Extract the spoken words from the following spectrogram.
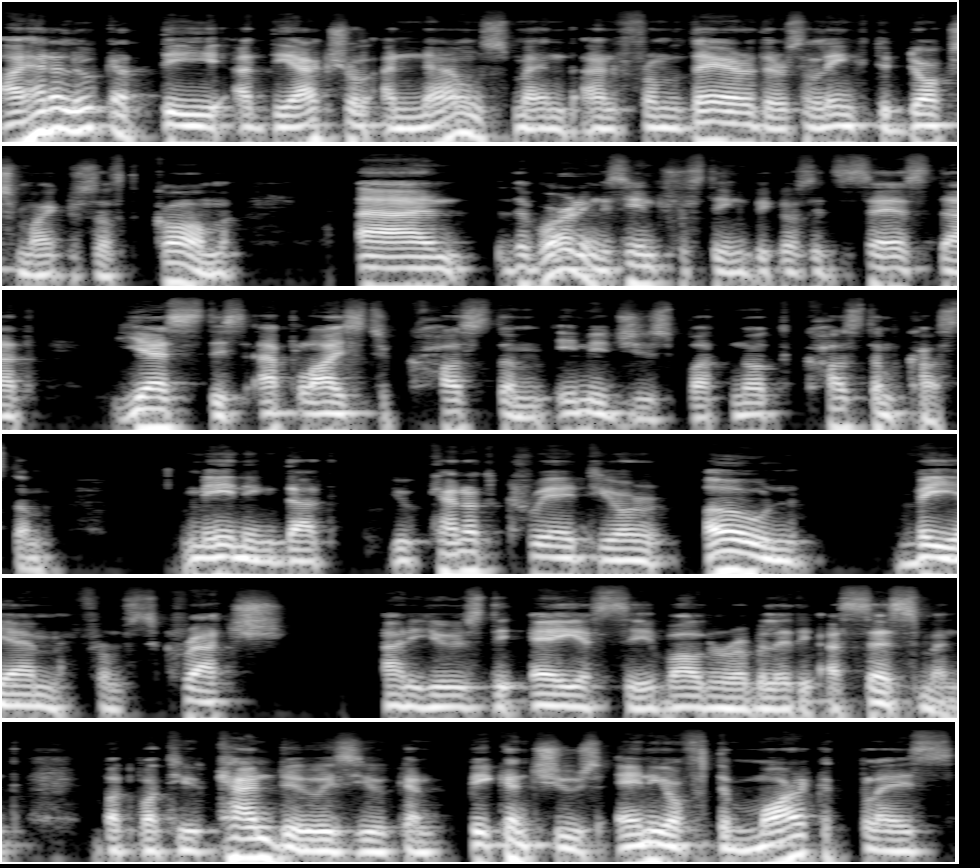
I had a look at the at the actual announcement, and from there, there's a link to docs.microsoft.com. And the wording is interesting because it says that yes, this applies to custom images, but not custom custom, meaning that you cannot create your own VM from scratch and use the ASC vulnerability assessment. But what you can do is you can pick and choose any of the marketplace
